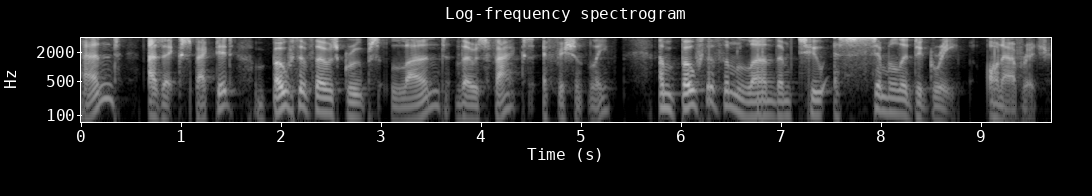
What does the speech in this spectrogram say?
And, as expected, both of those groups learned those facts efficiently, and both of them learned them to a similar degree on average.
